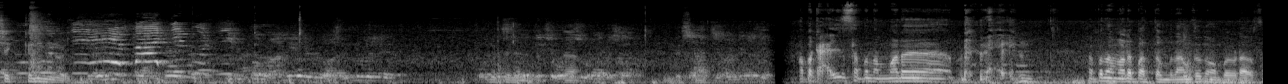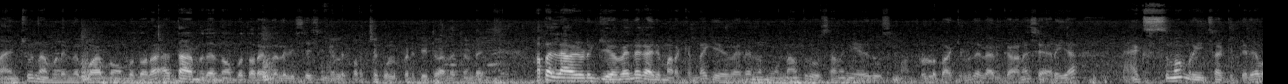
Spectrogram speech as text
ചിക്കൻ ഇങ്ങനെ വയ്ക്കുക അപ്പൊ കൈസ് അപ്പൊ നമ്മുടെ അപ്പൊ നമ്മുടെ പത്തൊമ്പതാമത്തെ നോമ്പ് ഇവിടെ അവസാനിച്ചു. നമ്മൾ ഇന്ന് പോയ നോമ്പ് തുറ താഴ്മത നോമ്പ് തുറ എന്നുള്ള വിശേഷങ്ങളിൽ കുറച്ചൊക്കെ ഉൾപ്പെടുത്തിയിട്ട് വന്നിട്ടുണ്ട്. അപ്പൊ എല്ലാവരോടും ഗിയോവേന്റെ കാര്യം മറക്കണ്ട. ഗിയോവേന്റെ ഇന്ന് മൂന്നാമത്തെ ദിവസമാണ്. ഏഴ് ദിവസം മാത്രമേ ഉള്ളൂ ബാക്കിയുള്ളത് എല്ലാവരും കാണാൻ ഷെയർ ചെയ്യുക. മാക്സിമം റീച്ച് ആക്കി തരിക.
